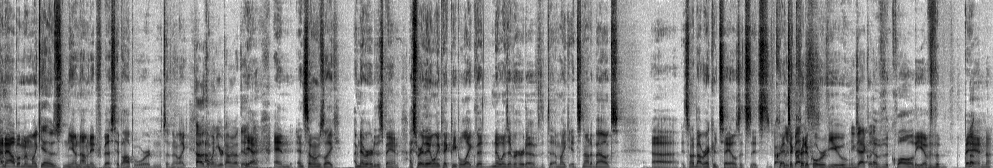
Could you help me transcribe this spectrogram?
an album, and I'm like, yeah, it was you know nominated for best hip hop award and stuff. And they're like, Oh, the one you were talking about the other yeah, day. and and someone was like, I've never heard of this band. I swear they only pick people like that no one's ever heard of. That- I'm like, it's not about. Uh, it's not about record sales. It's it's it's, about a best. critical review Exactly. of the quality of the band. not-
